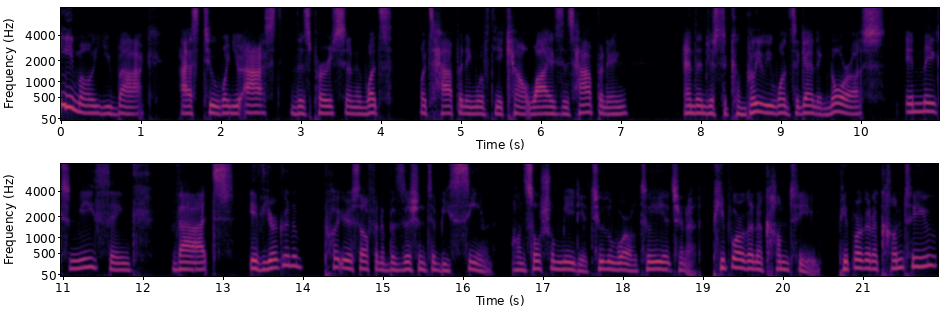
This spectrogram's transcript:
email you back as to when you asked this person what's what's happening with the account? Why is this happening? And then just to completely once again ignore us it makes me think that if you're going to put yourself in a position to be seen on social media to the world to the internet people are going to come to you. People are going to come to you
